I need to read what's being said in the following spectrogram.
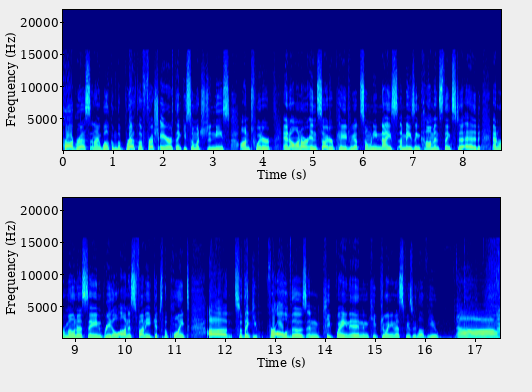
progress, and I welcome the breath of fresh air. Thank you so much, Denise, on Twitter. And on our insider page, we got so many nice, amazing comments. Thanks to Ed and Ramona saying, real, honest, funny, get to the point. Uh, so thank you for all of those, and keep weighing in and keep joining us because we love you. Aw,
